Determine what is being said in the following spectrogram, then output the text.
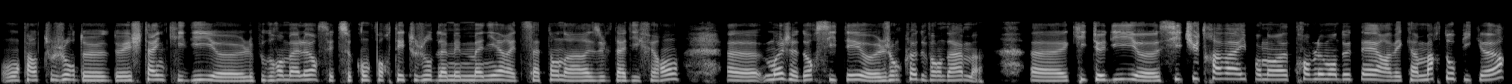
on parle toujours de, de Einstein qui dit euh, le plus grand malheur, c'est de se comporter toujours de la même manière et de s'attendre à un résultat différent. Euh, moi, j'adore citer euh, Jean-Claude Van Damme qui te dit si tu travailles pendant un tremblement de terre avec un marteau piqueur,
